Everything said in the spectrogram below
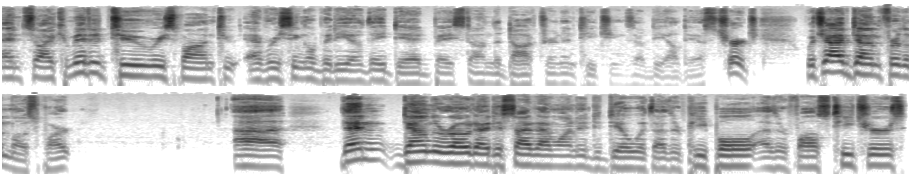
and so I committed to respond to every single video they did based on the doctrine and teachings of the LDS Church, which I've done for the most part. Uh, then down the road, I decided I wanted to deal with other people, other false teachers,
